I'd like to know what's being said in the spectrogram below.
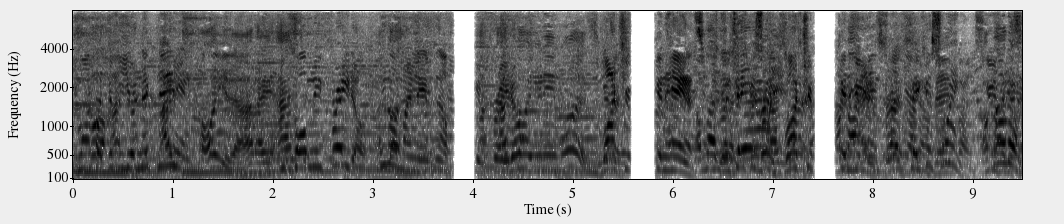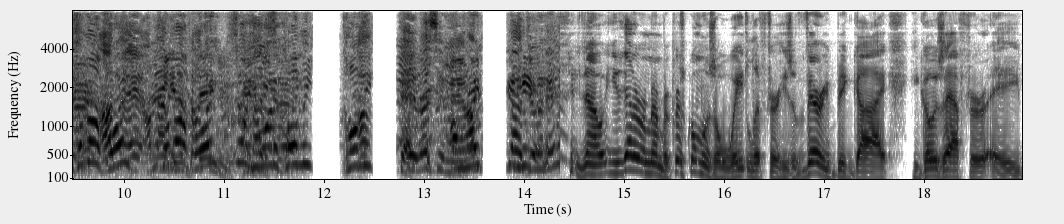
You want that to be your nickname? I didn't call you that. I You asked- called me Fredo. You know my name's not I fucking Fredo. thought your name was. Watch your fucking hands. I'm not gonna Take a say swing. Watch your fucking hands. Take a swing. No, no, come on, boy. I'm- I'm not Come on, boy. you. So you want to call me? Call me. Hey, listen, man. I'm right not doing anything. Now, you got to remember, Chris Cuomo is a weightlifter. He's a very big guy. He goes after a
